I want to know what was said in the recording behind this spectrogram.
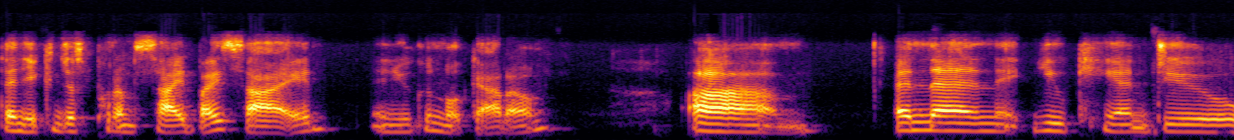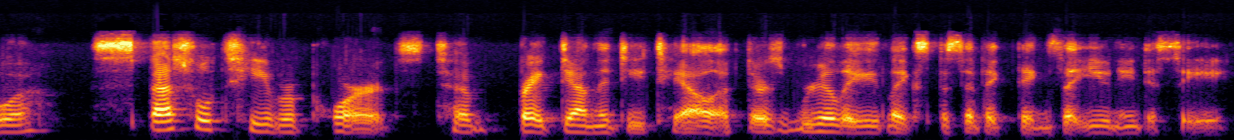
then you can just put them side by side and you can look at them. Um, and then you can do specialty reports to break down the detail if there's really like specific things that you need to see.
